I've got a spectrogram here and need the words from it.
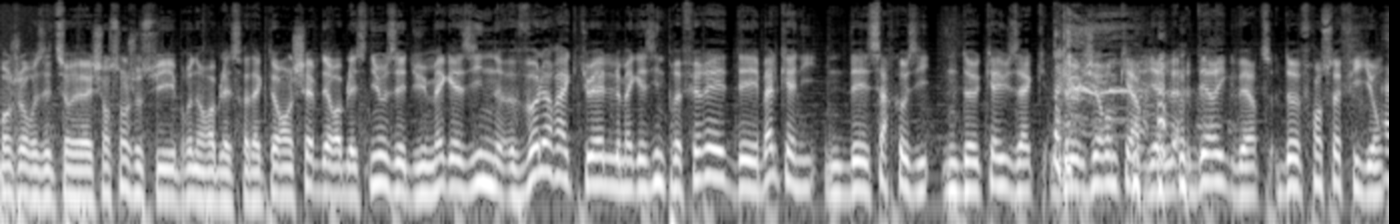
Bonjour, vous êtes sur les chansons, je suis Bruno Robles, rédacteur en chef des Robles News et du magazine Voleur Actuel, le magazine préféré des Balkany, des Sarkozy, de Cahuzac, de Jérôme Kerviel, d'Éric Wertz, de François Fillon, Ah,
